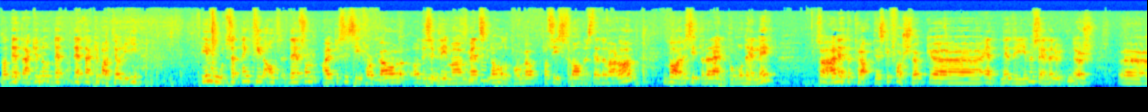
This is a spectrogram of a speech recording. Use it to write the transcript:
Så dette er, no, dette, dette er ikke bare teori. I motsetning til alt det som IPCC-folka og, og, disse klimamenneskene holder på med på SISFEL og andre steder hver dag, bare sitter og regner på modeller, så er dette praktiske forsøk uh, enten i drivhus eller utendørs. Uh,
